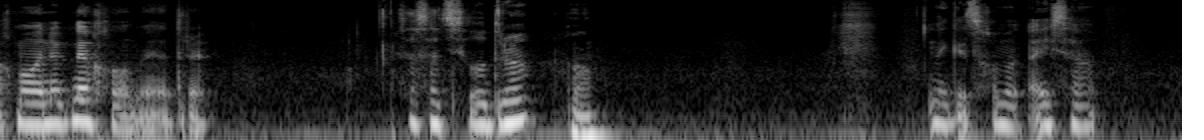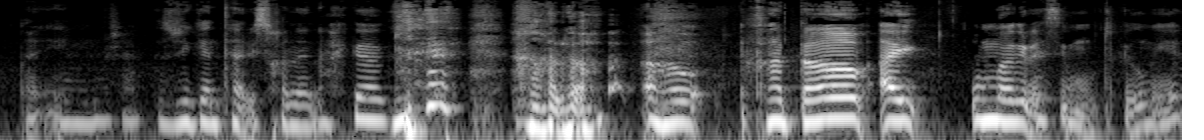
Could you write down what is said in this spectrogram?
ახმოვანებდნენ ხოლმე ადრე. სასაცილოდ რა ხო. ეგეც ხომ აი სა აი იმ რა ზვიგენთარის ხო ნახე გაქვს არა. აუ ხატო აი უმაგრესი მულტფილმია.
